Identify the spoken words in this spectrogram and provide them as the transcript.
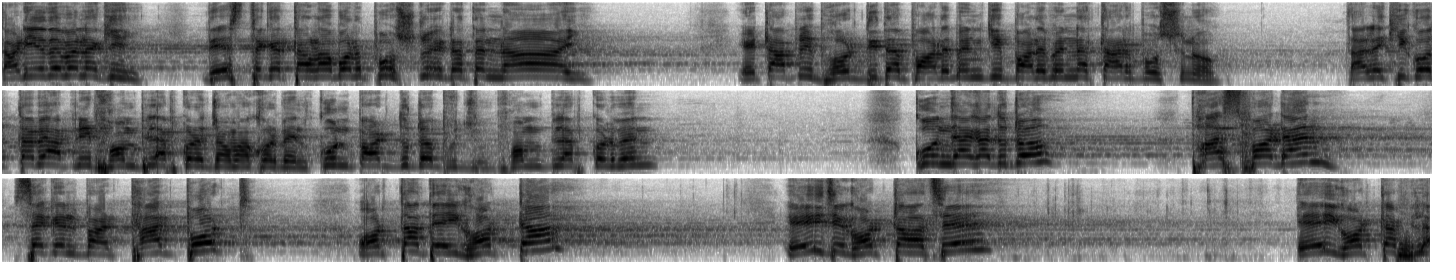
তাড়িয়ে দেবে নাকি? দেশ থেকে তাড়াবার প্রশ্ন, এটাতে নাই। এটা আপনি ভোট দিতে পারবেন কি পারবেন না, তার প্রশ্ন। তাহলে কি করতে হবে? আপনি ফর্ম ফিল করে জমা করবেন। কোন পার্ট দুটো ফর্ম ফিল করবেন? কোন জায়গা দুটো? First part and second part third fourth অর্থাৎ এই ঘরটা, এই যে ঘরটা আছে, এই ঘরটা ফিল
